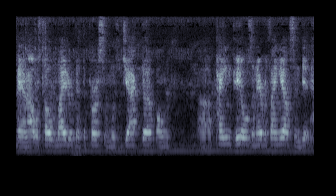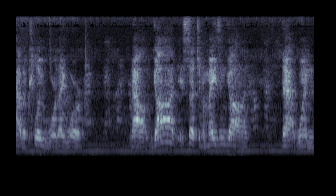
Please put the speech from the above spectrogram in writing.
And I was told later that the person was jacked up on uh, pain pills and everything else and didn't have a clue where they were. Now, God is such an amazing God that when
